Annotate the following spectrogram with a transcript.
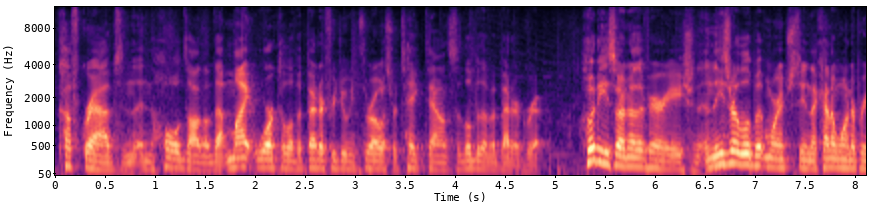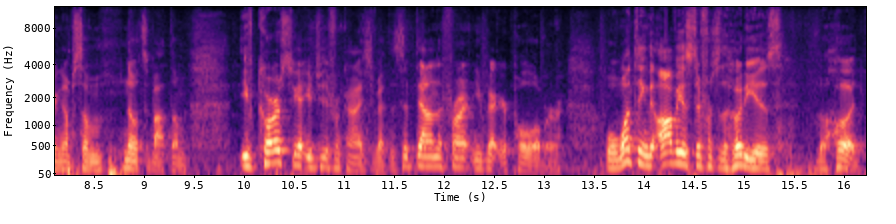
cuff grabs and, and holds on them that might work a little bit better if you're doing throws or takedowns, a little bit of a better grip. Hoodies are another variation, and these are a little bit more interesting. I kind of want to bring up some notes about them. Of course, you got your two different kinds. You've got the zip down in the front, and you've got your pullover. Well, one thing, the obvious difference of the hoodie is the hood.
